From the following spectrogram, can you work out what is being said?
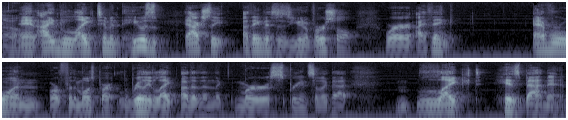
No. and I liked him and he was actually I think this is universal where I think everyone or for the most part really liked other than the murderous spree and stuff like that liked his Batman.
